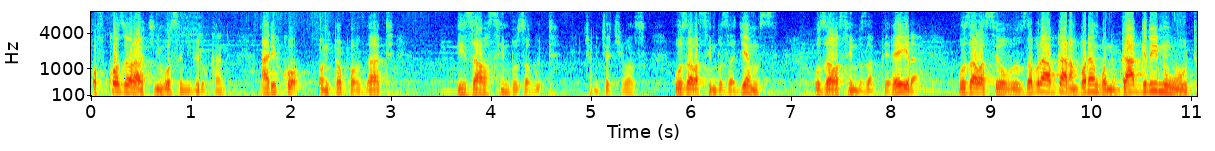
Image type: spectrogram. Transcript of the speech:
of course bari abakinnyi bose ntibirukane. Ariko on top of that izabasimbuza gute icyo ni cyo kibazo. Uzabasimbuza james? Uzabasimbuza pereira uzabasimbuza buriya bwana mbona ngo ni bwa greenwood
